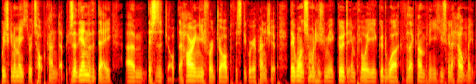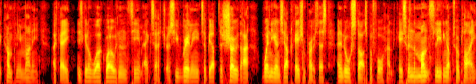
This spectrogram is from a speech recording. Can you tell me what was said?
which is going to make you a top candidate. Because at the end of the day, um, this is a job. They're hiring you for a job, this degree apprenticeship. They want someone who's going to be a good employee, a good worker for their company, who's going to help make the company money okay, he's going to work well within the team, etc. So you really need to be able to show that when you go into the application process, and it all starts beforehand. Okay, so in the months leading up to applying,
